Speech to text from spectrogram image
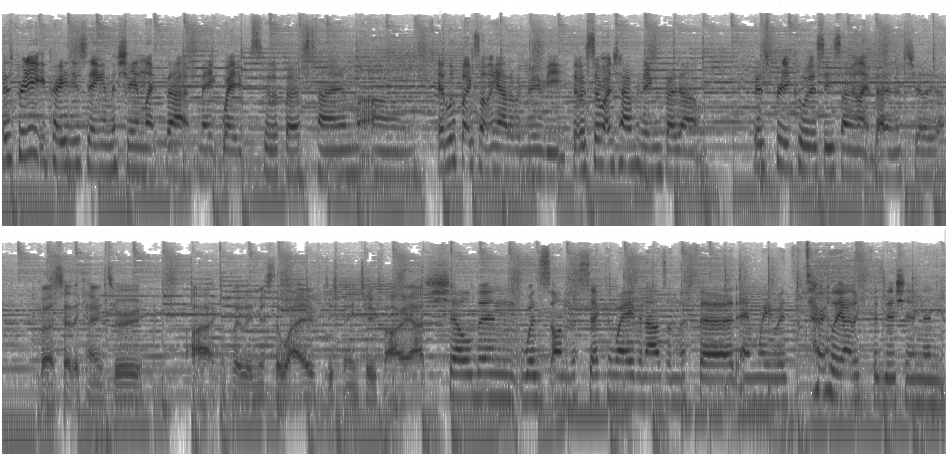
It was pretty crazy seeing a machine like that make waves for the first time. Um, it looked like something out of a movie. There was so much happening, but um, it was pretty cool to see something like that in Australia. First set that came through, I completely missed the wave, just being too far out. Sheldon was on the second wave and I was on the third, and we were totally out of position. And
